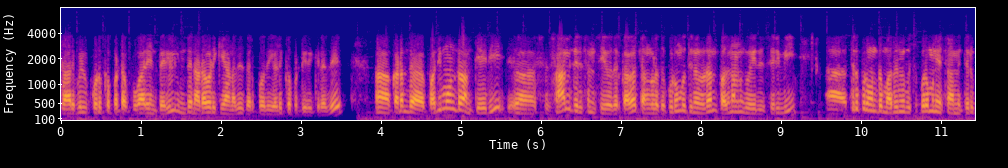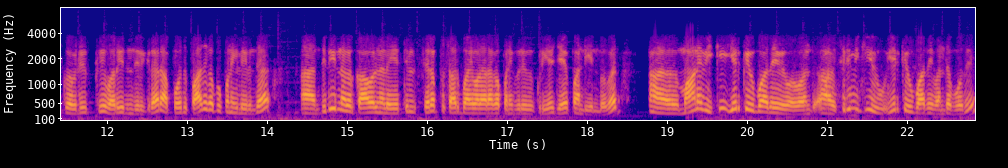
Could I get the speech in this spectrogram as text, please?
சார்பில் கொடுக்கப்பட்ட புகாரின் பேரில் இந்த நடவடிக்கையானது தற்போது எடுக்கப்பட்டிருக்கிறது. கடந்த பதிமூன்றாம் தேதி சாமி தரிசனம் செய்வதற்காக தங்களது குடும்பத்தினருடன் பதினான்கு வயது சிறுமி திருப்பரங்குன்றம் அருள்மிகு சுப்பிரமணிய சாமி திருக்கோவிலுக்கு வருகின்றிருக்கிறார் அப்போது பாதுகாப்பு பணியில் இருந்த திடீர் நகர் காவல் நிலையத்தில் சிறப்பு சார்பாய்வாளராக பணிபுரியக்கூடிய ஜெயபாண்டி என்பவர் மாணவிக்கு இயற்கை உபாதை வந்து சிறுமிக்கு இயற்கை உபாதை வந்தபோது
